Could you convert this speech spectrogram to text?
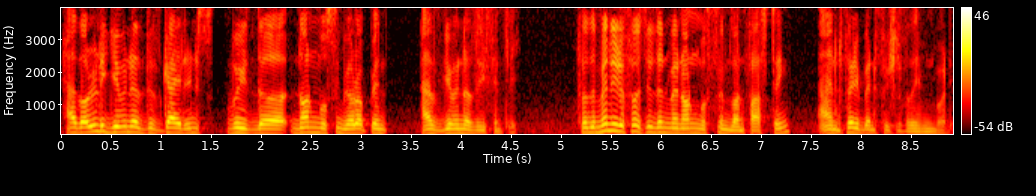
has already given us this guidance which the non-Muslim European has given us recently. So there are many researches done by non-Muslims on fasting and it's very beneficial for the human body.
